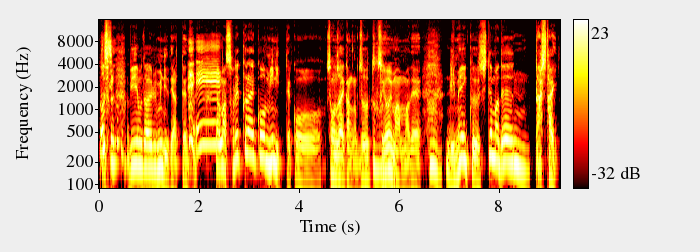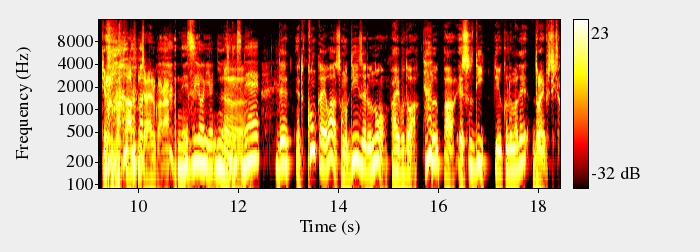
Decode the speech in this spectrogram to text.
の。それ BMW ミニでやってんの、ね。まあそれくらいこうミニってこう存在感がずっと強いまんまで、はい、リメイクしてまで出したいっていうのがあるんじゃないのかな。根強い人気ですね。うん、で、えっと、今回はそのディーゼルの5ドア、はい、クーパー SD っていう車でドライブしてきた。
